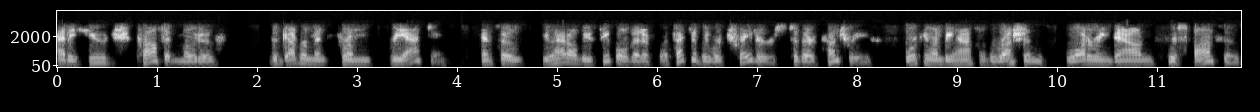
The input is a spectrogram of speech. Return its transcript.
had a huge profit motive, the government from reacting. And so you had all these people that effectively were traitors to their countries working on behalf of the Russians, watering down responses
